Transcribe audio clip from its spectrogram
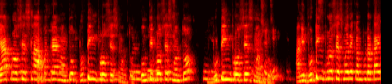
त्या प्रोसेसला आपण काय म्हणतो? बुटिंग प्रोसेस म्हणतो. कोणती प्रोसेस म्हणतो? बुटिंग प्रोसेस म्हणतो. आणि बुटिंग प्रोसेस मध्ये कम्प्युटर काय?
